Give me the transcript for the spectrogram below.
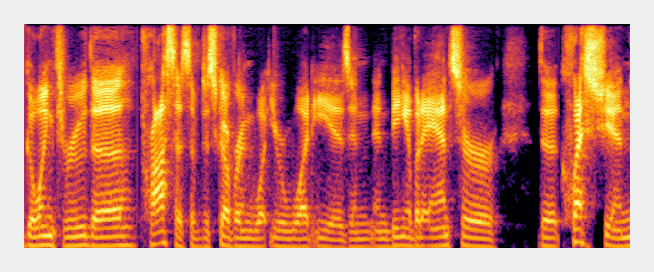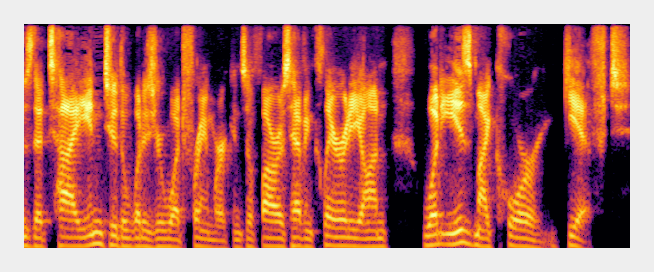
going through the process of discovering what your what is and, and being able to answer the questions that tie into the what is your what framework And so far as having clarity on what is my core gift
